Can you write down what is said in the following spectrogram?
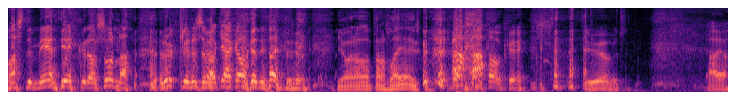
varstu með í einhverju á svona rugglinu sem að gekka á hérna í þættu ég var að bara hlæja því sko. Ok, djöfull já, já,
